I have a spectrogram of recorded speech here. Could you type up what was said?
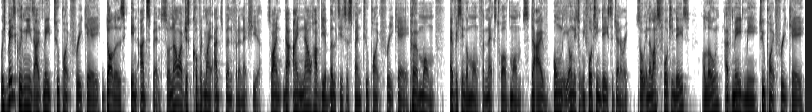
which basically means I've made 2.3K dollars in ad spend. So now I've just covered my ad spend for the next year. So I, that, I now have the ability to spend 2.3K per month every single month for the next 12 months that I've only, it only took me 14 days to generate. So in the last 14 days, alone have made me 2.3k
